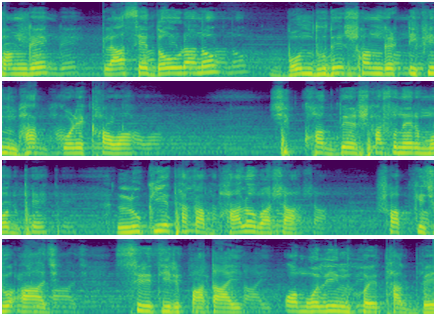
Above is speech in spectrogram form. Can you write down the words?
সঙ্গে ক্লাসে দৌড়ানো, বন্ধুদের সঙ্গে টিফিন ভাগ করে খাওয়া, শিক্ষকদের শাসনের মধ্যে লুকিয়ে থাকা ভালোবাসা সব কিছু আজ স্মৃতির পাতায় অমলিন হয়ে থাকবে।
